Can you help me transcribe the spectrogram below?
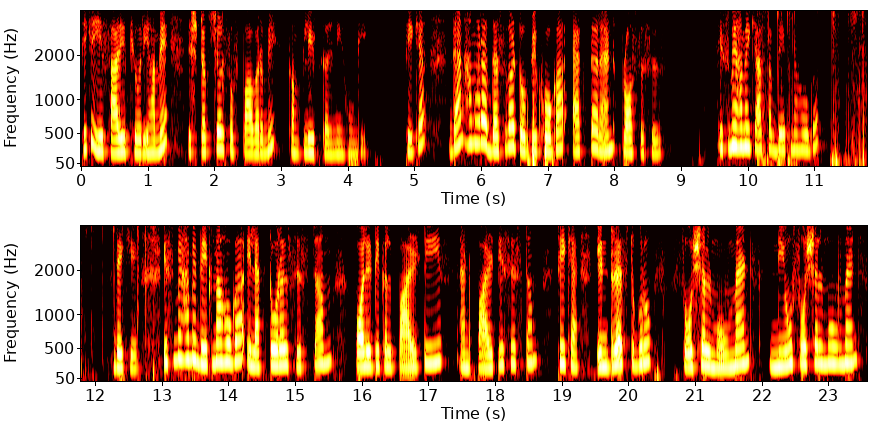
ठीक है, ये सारी थ्योरी हमें स्ट्रक्चर्स ऑफ़ पावर में कंप्लीट करनी होगी। ठीक है, देन हमारा दसवा टॉपिक होगा एक्टर एंड प्रोसेसेस। इसमें हमें क्या सब देखना होगा? देखिए, इसमें हमें देखना होगा electoral system political parties and party system ठीक है? Interest groups social movements new social movements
